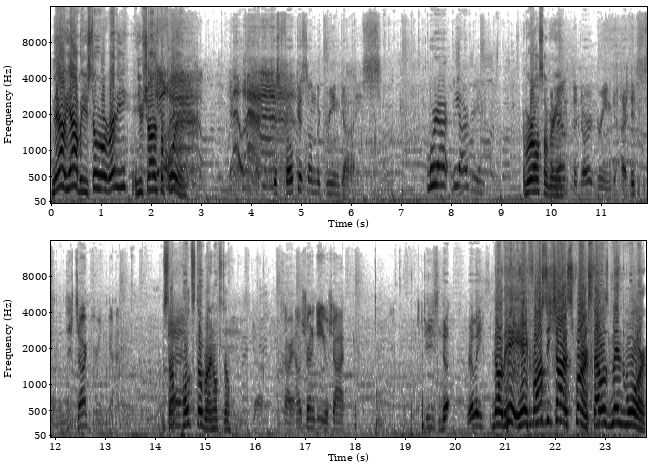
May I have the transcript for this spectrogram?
Now, yeah, but you still weren't ready. You shot us Kill before him! then. Just focus on the green guys. We're uh, we are green. We're also green. the dark green guys. The dark green guy. Stop. Hold still, Brian. Hold still. Sorry, I was trying to get you a shot. These nut. Really? No, hey, hey, Frosty shot us first. That was meant war.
